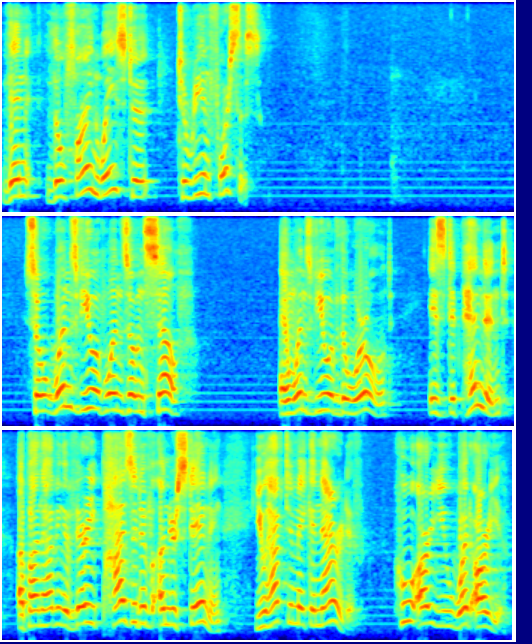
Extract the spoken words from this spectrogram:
then they'll find ways to, to reinforce this. So, one's view of one's own self and one's view of the world is dependent upon having a very positive understanding. You have to make a narrative. Who are you? What are you?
